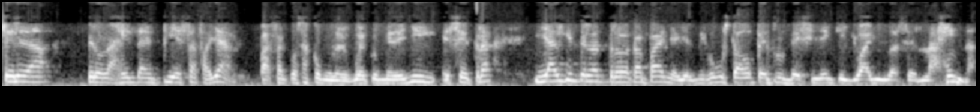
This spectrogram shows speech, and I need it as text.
Se le da, pero la agenda empieza a fallar. Pasan cosas como el hueco en Medellín, etcétera y alguien de la, de la campaña y el mismo Gustavo Petro deciden que yo ayudo a hacer la agenda.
